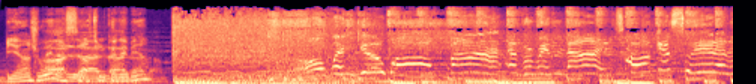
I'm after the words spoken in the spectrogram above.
bien joué, Oh ma tu me connais bien. là. Oh, when you walk by every night, talking sweet and looking fine.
